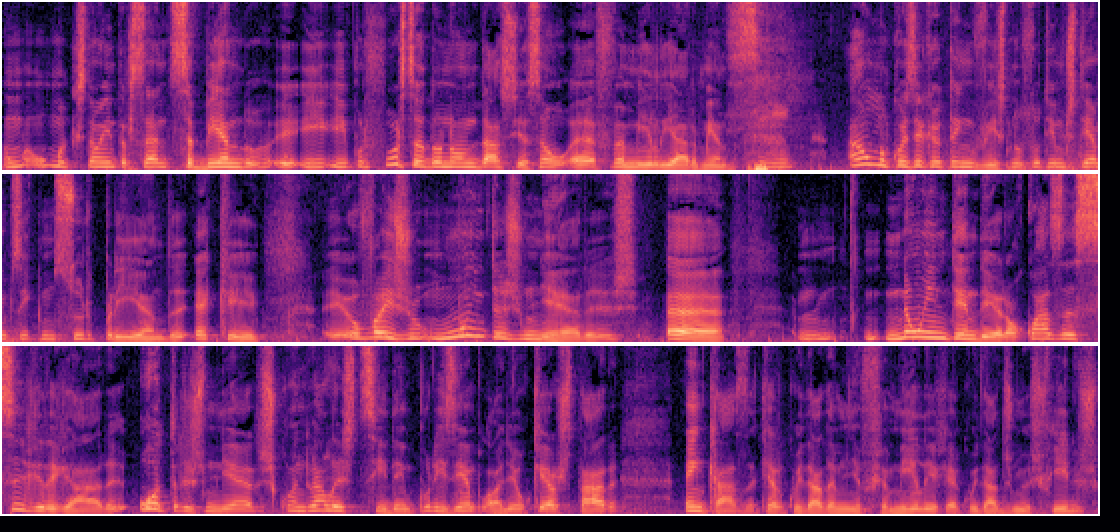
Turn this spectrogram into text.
uma, uma questão interessante, sabendo, e, e, por força do nome da associação, uh, familiarmente. Sim. Há uma coisa que eu tenho visto nos últimos tempos e que me surpreende, é que eu vejo muitas mulheres a não entender ou quase a segregar outras mulheres quando elas decidem, por exemplo, olha, eu quero estar em casa, quero cuidar da minha família, quero cuidar dos meus filhos,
